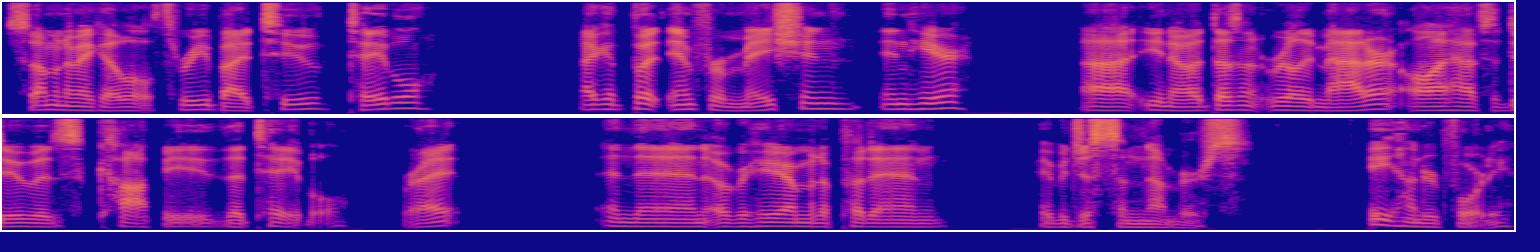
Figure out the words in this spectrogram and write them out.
So I'm going to make a little three by two table. I can put information in here. Uh, you know, it doesn't really matter. All I have to do is copy the table, right? And then over here, I'm going to put in maybe just some numbers 840.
